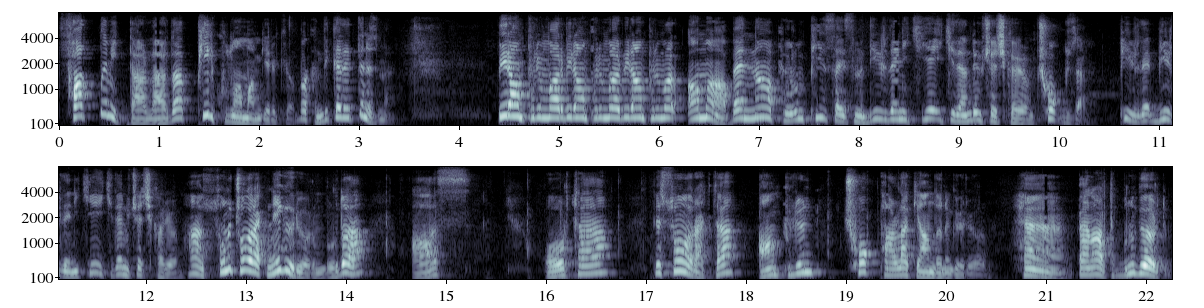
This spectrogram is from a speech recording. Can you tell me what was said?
farklı miktarlarda pil kullanmam gerekiyor. Bakın dikkat ettiniz mi? Bir ampulüm var, bir ampulüm var, bir ampulüm var ama ben ne yapıyorum? Pil sayısını 1'den 2'ye, 2'den de 3'e çıkarıyorum. Çok güzel. 1'de 1'den 2'ye, 2'den 3'e çıkarıyorum. Ha sonuç olarak ne görüyorum burada? Az, orta ve son olarak da ampulün çok parlak yandığını görüyorum. He, ben artık bunu gördüm.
